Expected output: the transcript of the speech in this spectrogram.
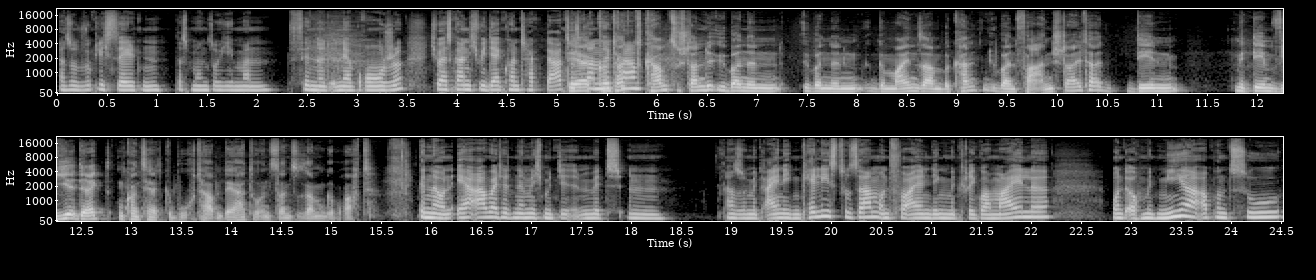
Also wirklich selten, dass man so jemanden findet in der Branche. Ich weiß gar nicht, wie der Kontakt da zustande der Kontakt kam. kam zustande über einen, über einen gemeinsamen Bekannten, über einen Veranstalter, den mit dem wir direkt ein Konzert gebucht haben. Der hatte uns dann zusammengebracht. Genau, und er arbeitet nämlich mit, mit, also mit einigen Kellys zusammen und vor allen Dingen mit Gregor Meile und auch mit mir ab und zu.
